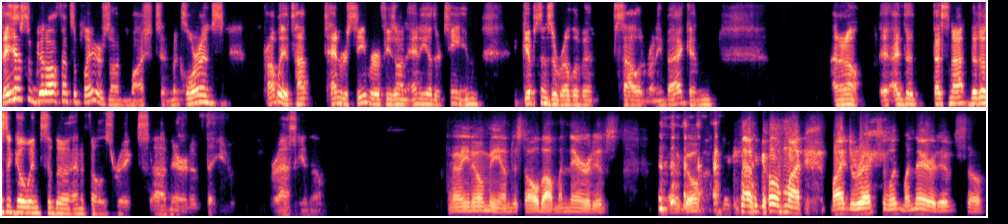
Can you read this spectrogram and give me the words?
they have some good offensive players on Washington. McLaurin's probably a top 10 receiver if he's on any other team. Gibson's a relevant, solid running back, and I don't know. I, that, that's not that doesn't go into the NFL is rigged uh, narrative that you were asking though. Well, you know me, I'm just all about my narratives. gotta go, gotta go my my direction with my narratives. So,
